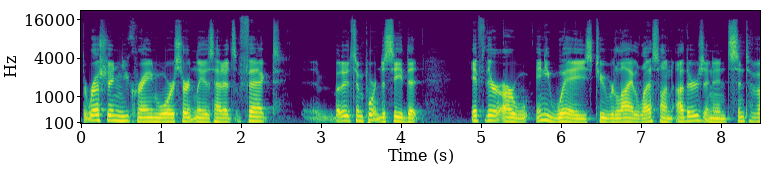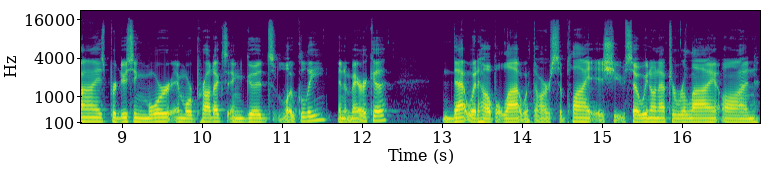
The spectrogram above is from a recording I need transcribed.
the Russian Ukraine war certainly has had its effect, but it's important to see that if there are any ways to rely less on others and incentivize producing more and more products and goods locally in America, that would help a lot with our supply issue. So we don't have to rely on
